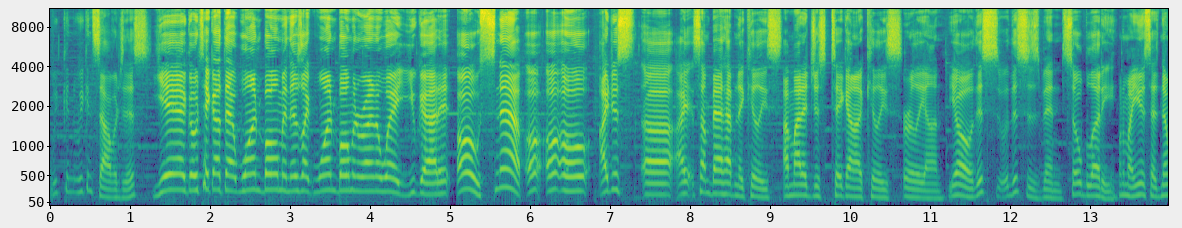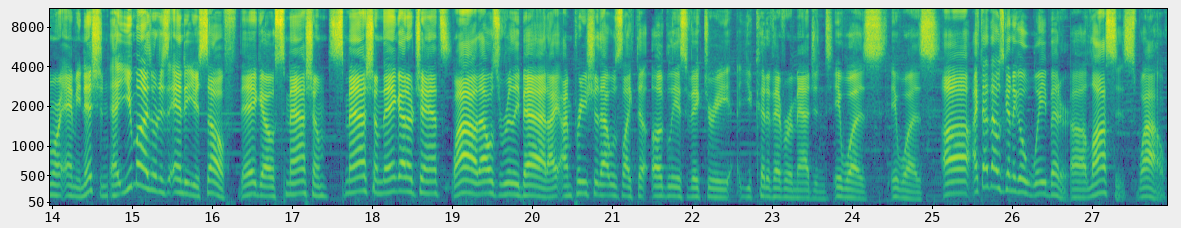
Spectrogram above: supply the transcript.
We can we can salvage this. Yeah, go take out that one bowman. There's like one bowman running away. You got it. Oh, snap. Oh, uh oh. I just uh I something bad happened to Achilles. I might have just taken out Achilles early on. Yo, this this has been so bloody. One of my units has no more ammunition. You might as well just end it yourself. There you go. Smash them. Smash them. They ain't got no chance. Wow, that was really bad. I, I'm pretty sure that was like the ugliest victory you could have ever imagined. It was. It was. Uh, I thought that was gonna go way better. Uh, losses. Wow.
